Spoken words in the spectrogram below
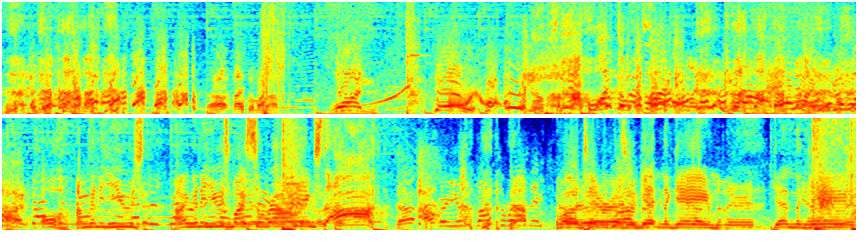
Oh, nice one, Vanoss. One, two. Holy what the fuck? Oh my god! Oh, I'm gonna use I'm gonna use my surroundings. To, ah! I'm gonna use my surroundings. Come on, Terez, get in the game. Get in the game.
